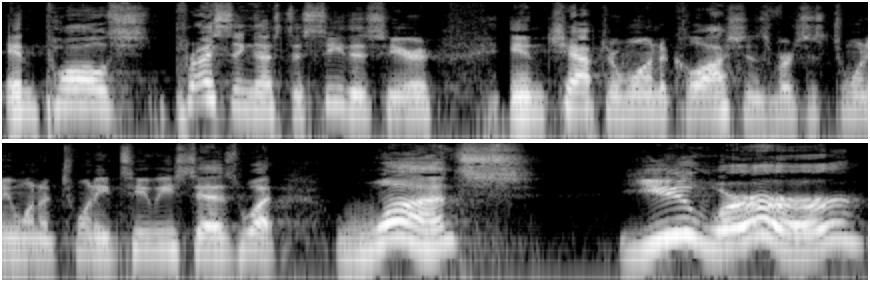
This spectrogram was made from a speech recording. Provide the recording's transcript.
And Paul's pressing us to see this here in chapter 1 of Colossians, verses 21 and 22. He says, What? Once you were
